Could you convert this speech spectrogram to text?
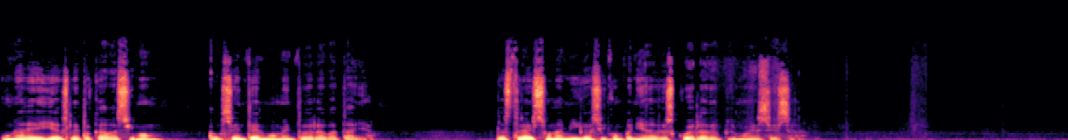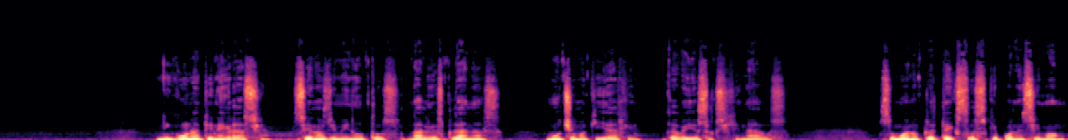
Una de ellas le tocaba a Simón, ausente en el momento de la batalla. Las tres son amigas y compañeras de escuela del primo de César. Ninguna tiene gracia. Senos diminutos, nalgas planas, mucho maquillaje, cabellos oxigenados. Son buenos pretextos que pone Simón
